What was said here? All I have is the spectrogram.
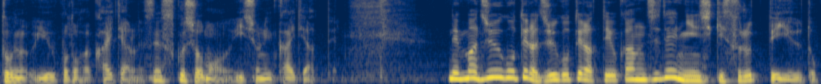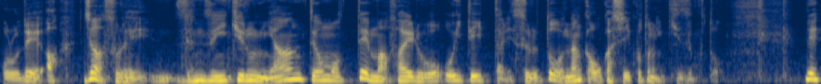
ということが書いてあるんですねスクショも一緒に書いてあってでまあ15テラ15テラっていう感じで認識するっていうところであじゃあそれ全然いけるんやんって思って、まあ、ファイルを置いていったりするとなんかおかしいことに気づくと。で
